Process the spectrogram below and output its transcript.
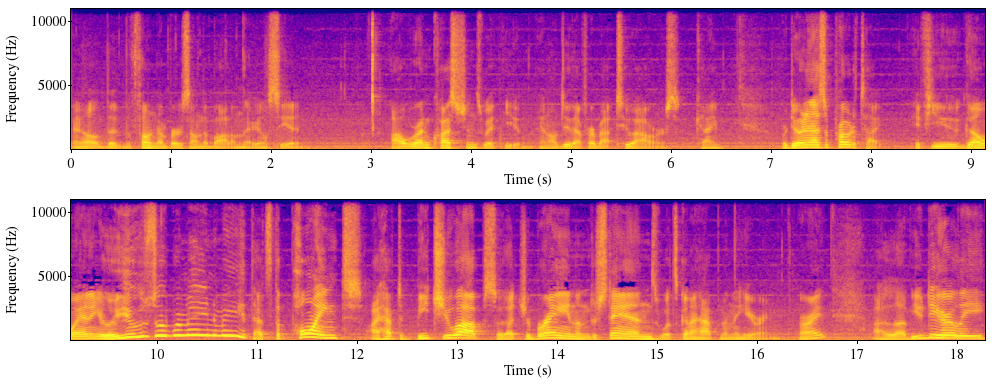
and the, the phone number is on the bottom there. You'll see it. I'll run questions with you, and I'll do that for about two hours. Okay, we're doing it as a prototype. If you go in and you're like, you super mean to me, that's the point. I have to beat you up so that your brain understands what's going to happen in the hearing. All right? I love you dearly.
